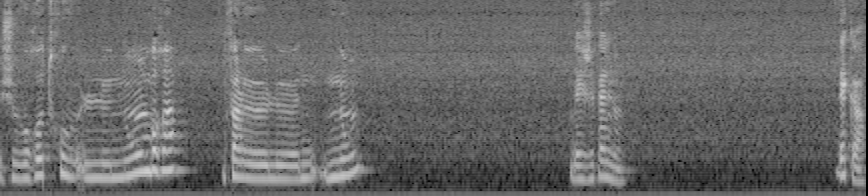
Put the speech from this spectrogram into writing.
je vous retrouve le nombre, enfin le nom, mais j'ai pas le nom. D'accord.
